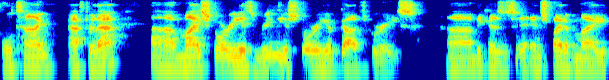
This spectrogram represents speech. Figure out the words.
full time. After that, uh, my story is really a story of God's grace, uh, because in spite of my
